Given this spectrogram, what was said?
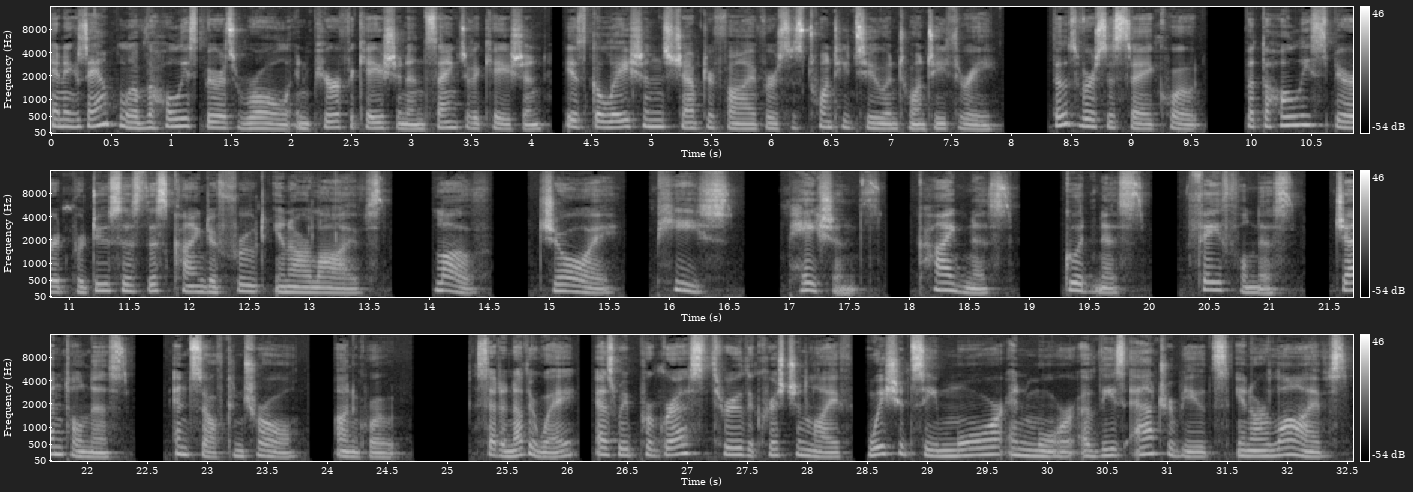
An example of the Holy Spirit's role in purification and sanctification is Galatians chapter 5 verses 22 and 23. Those verses say, quote, "But the Holy Spirit produces this kind of fruit in our lives: love, joy, peace, patience, kindness, goodness, faithfulness, gentleness, and self control. Said another way, as we progress through the Christian life, we should see more and more of these attributes in our lives.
